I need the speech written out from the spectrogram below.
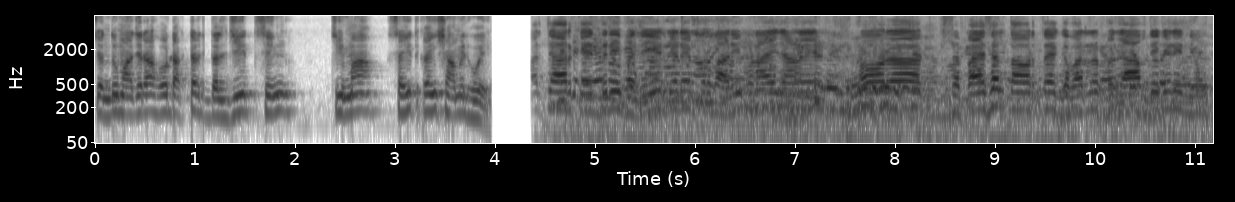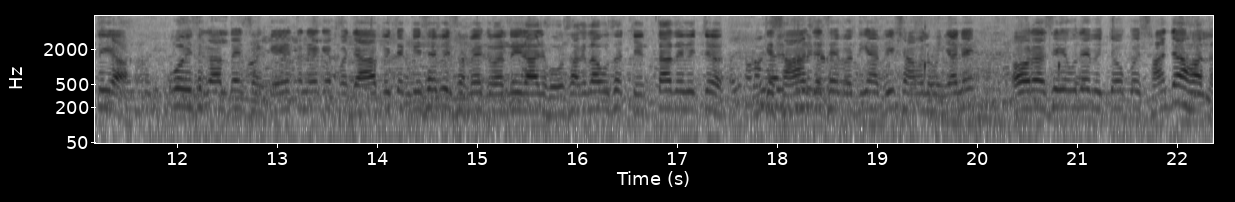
चंदू माजरा और डॉक्टर दलजीत सिंह चीमा सहित कई शामिल हुए ਚਾਰ ਚਾਰ ਕੇਂਦਰੀ ਵਜ਼ੀਰ ਜਿਹੜੇ ਪ੍ਰਭਾਰੀ ਬਣਾਏ ਜਾਣੇ ਔਰ ਸਪੈਸ਼ਲ ਤੌਰ ਤੇ ਗਵਰਨਰ ਪੰਜਾਬ ਦੀ ਜਿਹੜੀ ਨਿਯੁਕਤੀ ਆ ਉਹ ਇਸ ਗੱਲ ਦੇ ਸੰਕੇਤ ਨੇ ਕਿ ਪੰਜਾਬ ਵਿੱਚ ਕਿਸੇ ਵੀ ਸਮੇਂ ਗਵਰਨਰੀ ਰਾਜ ਹੋ ਸਕਦਾ ਉਸ ਚਿੰਤਾ ਦੇ ਵਿੱਚ ਕਿਸਾਨ ਜਥੇਬੰਦੀਆਂ ਵੀ ਸ਼ਾਮਲ ਹੋਈਆਂ ਨੇ ਔਰ ਅਸੀਂ ਉਹਦੇ ਵਿੱਚੋਂ ਕੋਈ ਸਾਂਝਾ ਹੱਲ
